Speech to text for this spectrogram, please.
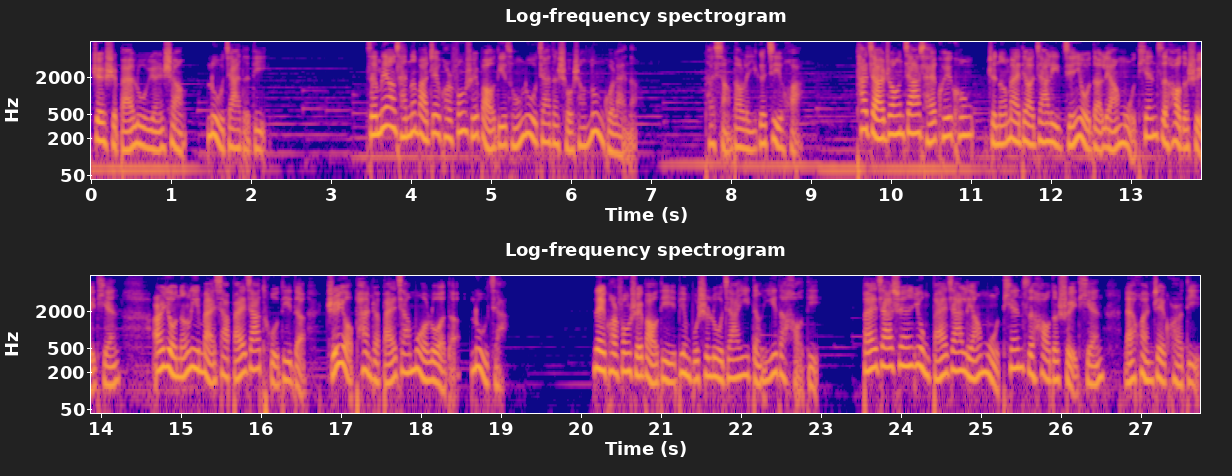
这是白鹿原上。陆家的地，怎么样才能把这块风水宝地从陆家的手上弄过来呢？他想到了一个计划，他假装家财亏空，只能卖掉家里仅有的两亩天字号的水田，而有能力买下白家土地的，只有盼着白家没落的陆家。那块风水宝地并不是陆家一等一的好地，白嘉轩用白家两亩天字号的水田来换这块地，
